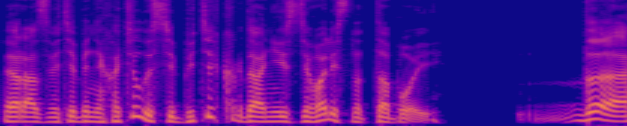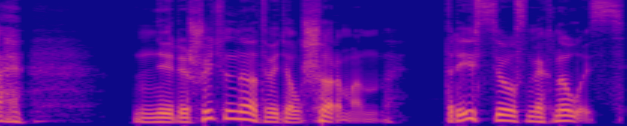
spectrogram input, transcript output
Разве тебе не хотелось и их, когда они издевались над тобой? Да, нерешительно ответил Шерман. Тристи усмехнулась.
